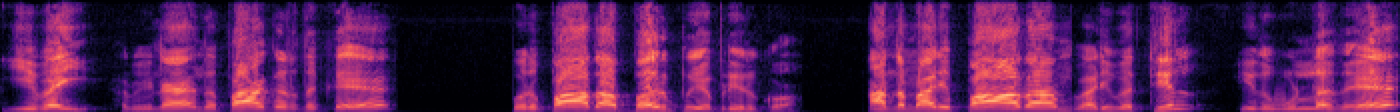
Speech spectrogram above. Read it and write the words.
இவை. அப்படின்னா இந்த பார்க்கறதுக்கு ஒரு பாதாம் பருப்பு எப்படி இருக்கும்? அந்த மாதிரி பாதாம் வடிவத்தில் இது உள்ளது.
